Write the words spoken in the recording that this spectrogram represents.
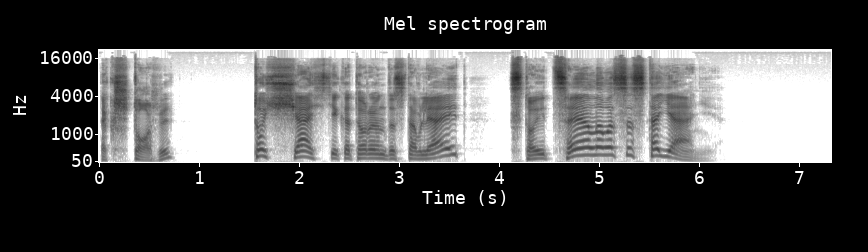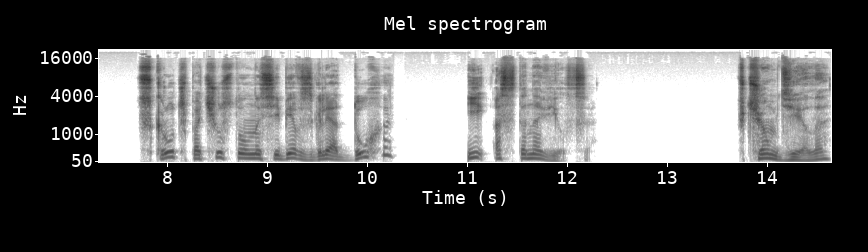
Так что же? То счастье, которое он доставляет, стоит целого состояния. Скрудж почувствовал на себе взгляд духа и остановился. — В чем дело?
